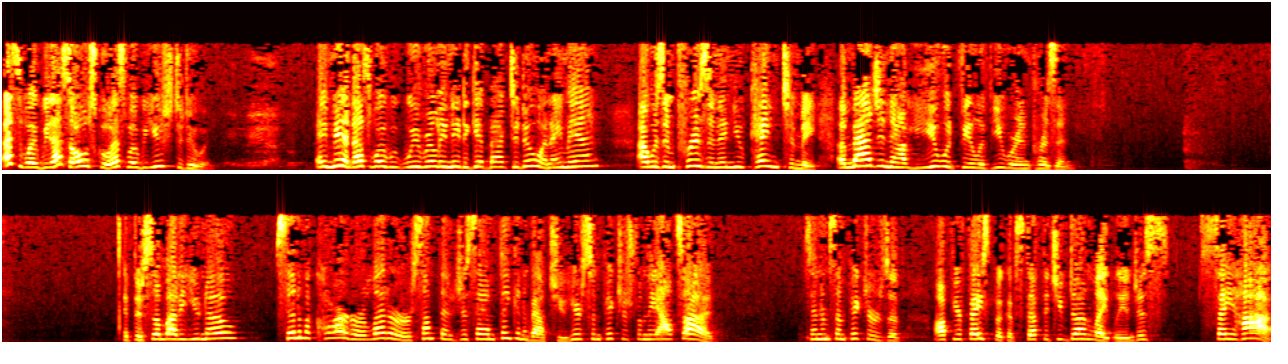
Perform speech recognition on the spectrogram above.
That's the way we, that's old school. That's the way we used to do it. Amen. That's what we, we really need to get back to doing. Amen. I was in prison and you came to me. Imagine how you would feel if you were in prison. If there's somebody you know, send them a card or a letter or something. Just say, I'm thinking about you. Here's some pictures from the outside. Send them some pictures of off your Facebook of stuff that you've done lately and just say hi.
